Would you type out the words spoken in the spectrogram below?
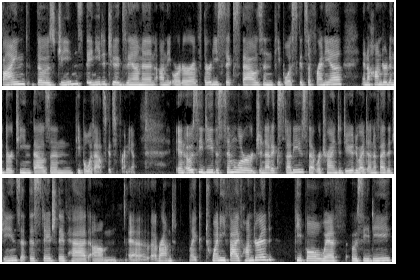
find those genes, they needed to examine on the order of 36,000 people with schizophrenia and 113,000 people without schizophrenia. In OCD, the similar genetic studies that we're trying to do to identify the genes, at this stage, they've had um, uh, around like 2,500 people with OCD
